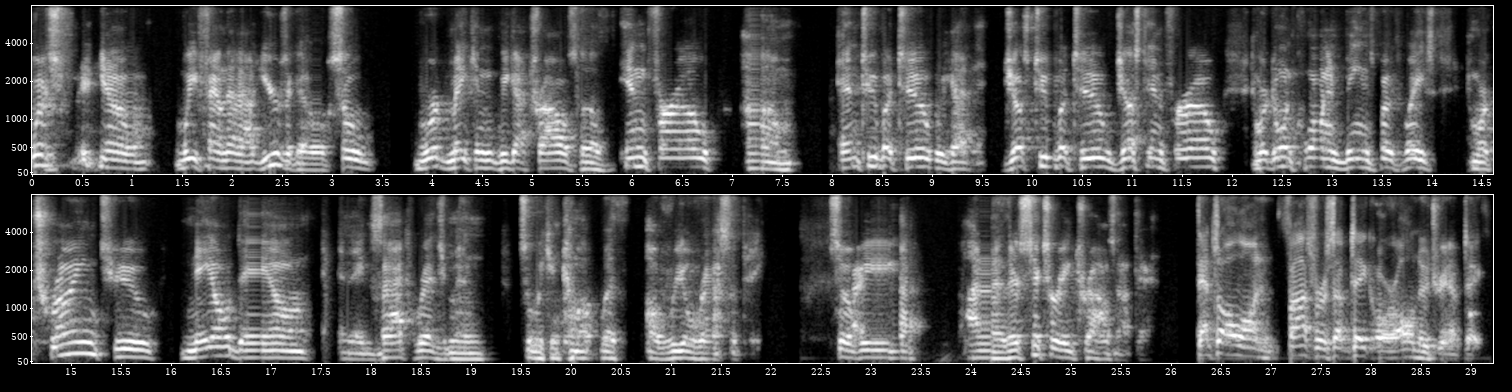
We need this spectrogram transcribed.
which you know we found that out years ago. So we're making we got trials of in furrow um, and two by two. We got just two by two, just in furrow, and we're doing corn and beans both ways. And we're trying to nail down an exact regimen so we can come up with a real recipe. So right. we got, I don't know, there's six or eight trials out there. That's all on phosphorus uptake or all nutrient uptake?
